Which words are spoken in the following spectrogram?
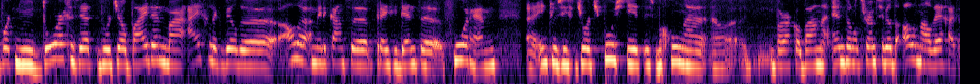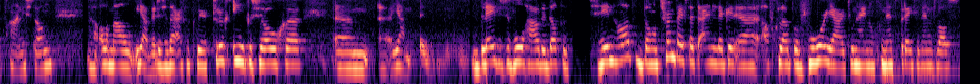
wordt nu doorgezet door Joe Biden, maar eigenlijk wilden alle Amerikaanse presidenten voor hem, uh, inclusief George Bush, die het is begonnen, uh, Barack Obama en Donald Trump, ze wilden allemaal weg uit Afghanistan. allemaal ja, werden ze daar eigenlijk weer terug ingezogen. Um, ja, bleven ze volhouden dat het zin had. Donald Trump heeft uiteindelijk uh, afgelopen voorjaar, toen hij nog net president was,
